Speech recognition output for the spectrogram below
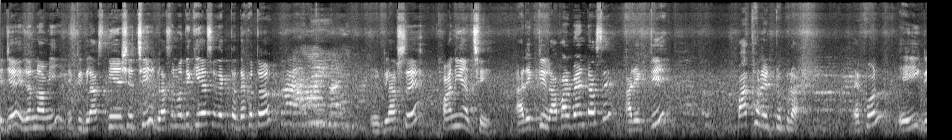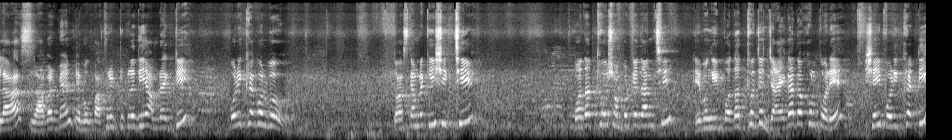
এই যে এই জন্য আমি একটি গ্লাস নিয়ে এসেছি। গ্লাসের মধ্যে কি আছে দেখতে, দেখো তো। এই গ্লাসে পানি আছে। আর একটি রাবার ব্যান্ড আছে, আর একটি পাথরের টুকরা। এখন এই গ্লাস, রাবার ব্যান্ড এবং পাথরের টুকরা দিয়ে আমরা একটি পরীক্ষা করব। তো আজকে আমরা কি শিখছি? পদার্থ সম্পর্কে জানছি এবং এই পদার্থ যে জায়গা দখল করে সেই পরীক্ষাটি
